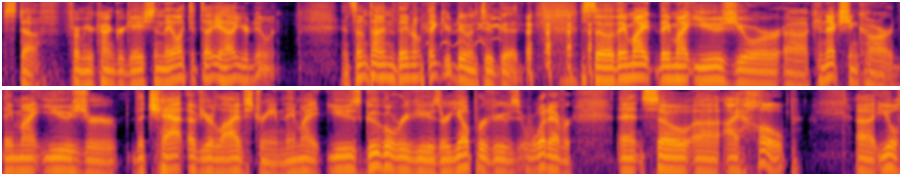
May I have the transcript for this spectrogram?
stuff from your congregation. They like to tell you how you're doing, and sometimes they don't think you're doing too good. so they might they might use your uh, connection card. They might use your the chat of your live stream. They might use Google reviews or Yelp reviews or whatever. And so uh, I hope uh, you'll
